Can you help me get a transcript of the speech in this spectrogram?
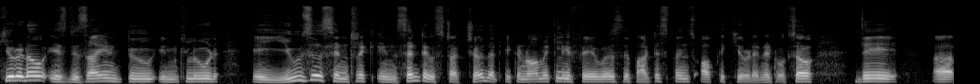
Qredo is designed to include a user-centric incentive structure that economically favors the participants of the Qredo network. So they uh,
